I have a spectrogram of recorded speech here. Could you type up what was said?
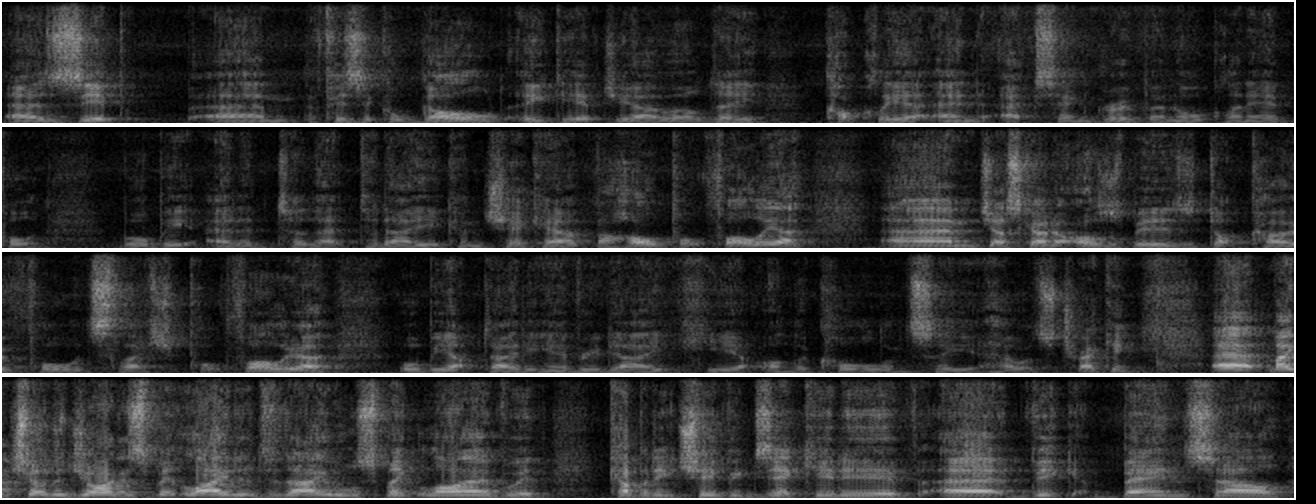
uh, Zip, um, the physical gold ETF, GOLD, Cochlear, and Accent Group and Auckland Airport will be added to that today. You can check out the whole portfolio. Um, just go to ausbiz.co forward slash portfolio. We'll be updating every day here on the call and see how it's tracking. Uh, make sure to join us a bit later today. We'll speak live with Company Chief Executive uh, Vic Bansal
